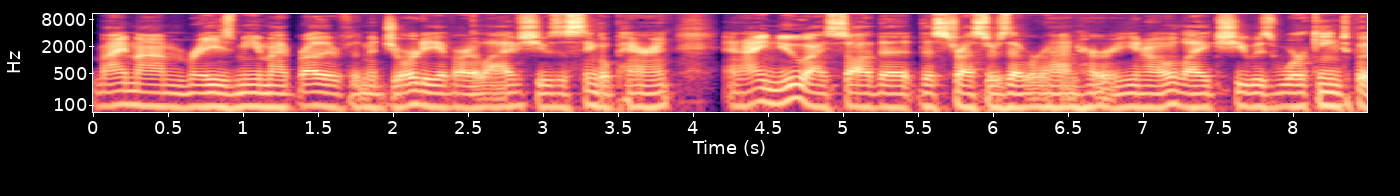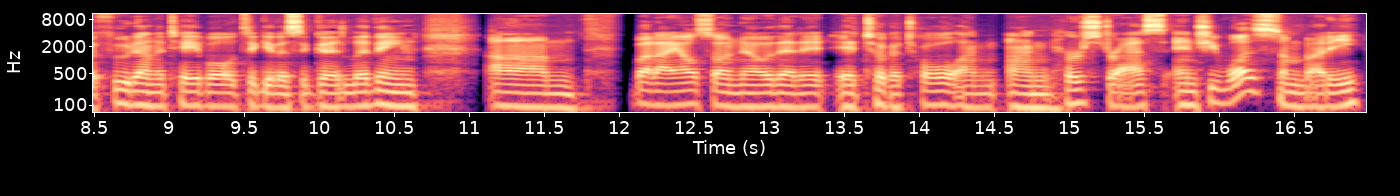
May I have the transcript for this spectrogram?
my mom raised me and my brother for the majority of our lives. She was a single parent, and I knew I saw the the stressors that were on her. You know, like she was working to put food on the table to give us a good living, um, but I also know that it it took a toll on on her stress, and she was somebody.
